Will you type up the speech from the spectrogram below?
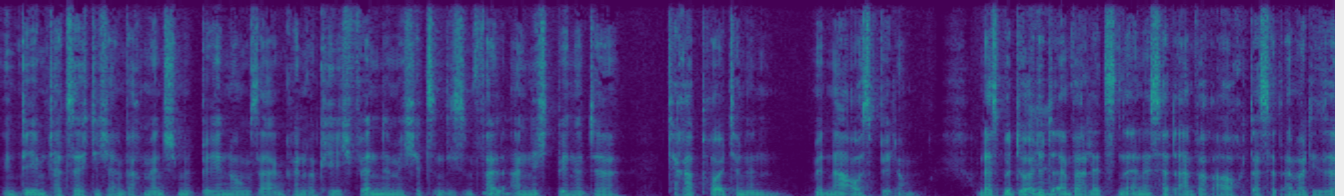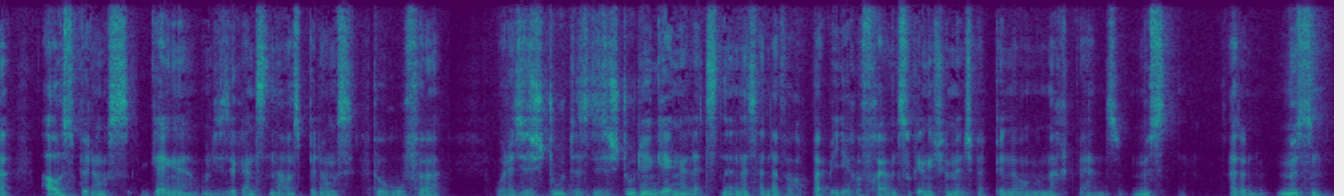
in dem tatsächlich einfach Menschen mit Behinderung sagen können, okay, ich wende mich jetzt in diesem Fall an nicht behinderte Therapeutinnen mit einer Ausbildung. Und das bedeutet ja. einfach letzten Endes halt einfach auch, dass halt einfach diese Ausbildungsgänge und diese ganzen Ausbildungsberufe oder diese, Stud also diese Studiengänge letzten Endes halt einfach auch barrierefrei und zugänglich für Menschen mit Behinderung gemacht werden müssten. Also müssen.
